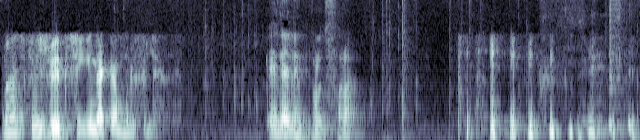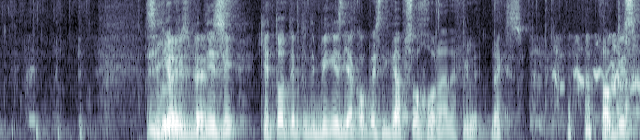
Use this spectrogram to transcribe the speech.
με αμφισβήτηση η γυναίκα μου, ρε φίλε. Ε, δεν είναι η πρώτη φορά. Σε Μου είχε λέει, αμφισβητήσει και τότε που την πήγες διακοπές στην Καψόχωρα, ρε φίλε. Εντάξει. Θα μου πεις,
